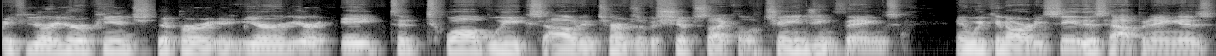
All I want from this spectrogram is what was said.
if you're a European shipper, you're you're eight to twelve weeks out in terms of a ship cycle of changing things, and we can already see this happening. Is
